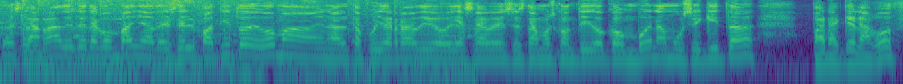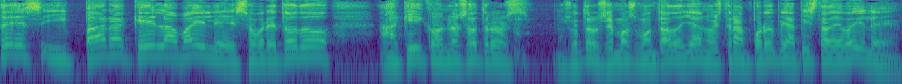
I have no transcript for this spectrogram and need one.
Pues la radio que te acompaña desde el patito de goma en Altafulla Radio, ya sabes, estamos contigo con buena musiquita para que la goces y para que la bailes, sobre todo aquí con nosotros. Nosotros hemos montado ya nuestra propia pista de baile.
